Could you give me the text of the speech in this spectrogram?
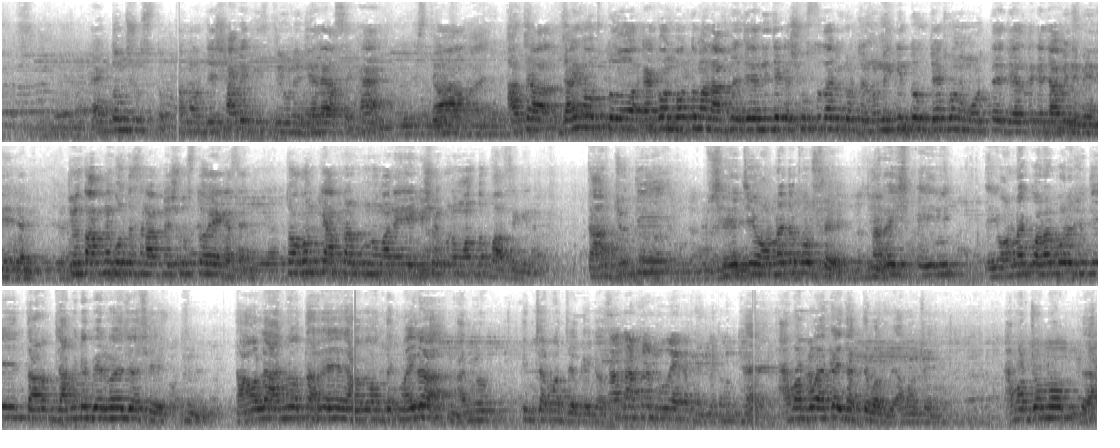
একদম সুস্থ। আপনার যে সাবেক স্ত্রী উনি জেলে আছে হ্যাঁ? আচ্ছা যাই হোক তো এখন বর্তমান আপনি যে নিজেকে সুস্থ দাবি করছেন উনি কিন্তু যে কোনো মুহূর্তে জেল থেকে যাবেনি বেরিয়ে যাবেন। যেহেতু আপনি বলতেছেন আপনি সুস্থ হয়ে গেছেন তখন কি আপনার কোনো মানে এই বিষয়ে কোনো মন্তব্য আছে কিনা? তার যদি সে যে অন্যায়টা করছে তার এই অন্যায় করার পরে যদি তার জামিনে বের হয়ে যাচ্ছে। তাহলে আমিও তারে আমি অর্ধেক মাইরা আমিও তিন চার মাস জেল কেটে একা? হ্যাঁ আমার বউ একাই থাকতে পারবে আমার জন্য। আমার জন্য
